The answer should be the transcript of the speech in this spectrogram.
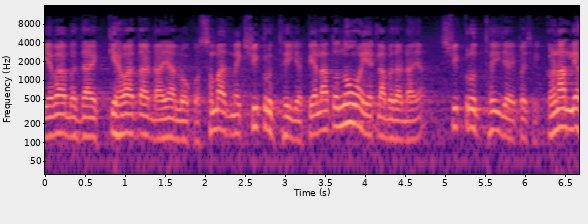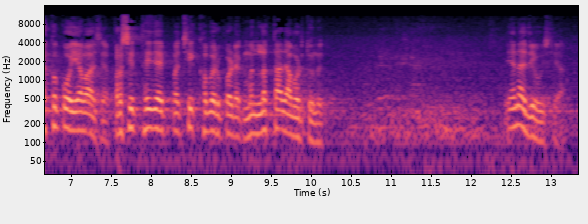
એવા બધા કહેવાતા ડાયા લોકો સમાજમાં એક સ્વીકૃત થઈ ગયા. પેલા તો ન હોય એટલા બધા ડાયા. સ્વીકૃત થઈ જાય પછી. ઘણા લેખકો એવા છે, પ્રસિદ્ધ થઈ જાય પછી ખબર પડે કે મને લખતા જ આવડતું નથી. એના જેવું છે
